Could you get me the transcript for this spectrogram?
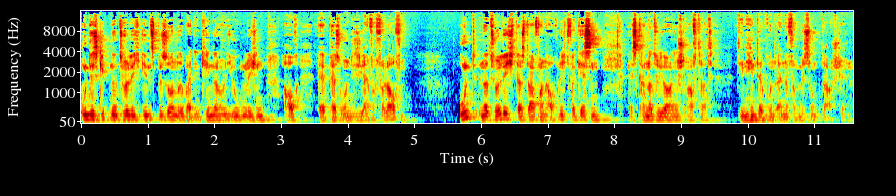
Und es gibt natürlich insbesondere bei den Kindern und Jugendlichen auch äh, Personen, die sich einfach verlaufen. Und natürlich, das darf man auch nicht vergessen, es kann natürlich auch eine Straftat den Hintergrund einer Vermissung darstellen.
